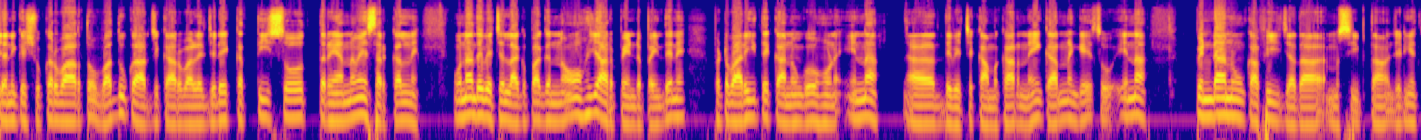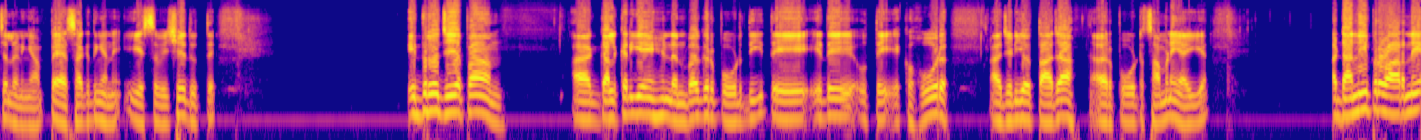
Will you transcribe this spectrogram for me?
ਯਾਨੀ ਕਿ ਸ਼ੁੱਕਰਵਾਰ ਤੋਂ ਵਾਧੂ ਕਾਰਜਕਾਰ ਵਾਲੇ ਜਿਹੜੇ 3193 ਸਰਕਲ ਨੇ, ਉਹਨਾਂ ਦੇ ਵਿੱਚ ਲਗਭਗ 9000 ਪਿੰਡ ਪੈਂਦੇ ਨੇ। ਪਟਵਾਰੀ ਤੇ ਕਾਨੂੰਗੋ ਹੁਣ ਇਹਨਾਂ ਦੇ ਵਿੱਚ ਕੰਮਕਾਰ ਨਹੀਂ ਕਰਨਗੇ, ਸੋ ਇਹਨਾਂ ਪਿੰਡਾਂ ਨੂੰ ਕਾਫੀ ਜ਼ਿਆਦਾ ਮੁਸੀਬਤਾਂ ਜਿਹੜੀਆਂ ਚੱਲਣੀਆਂ ਪੈ ਸਕਦੀਆਂ ਨੇ ਇਸ ਵਿਸ਼ੇ ਦੇ ਉੱਤੇ। ਇਧਰ ਜੇ ਆਪਾਂ ਗੱਲ ਕਰੀਏ ਹਿੰਡਨਬਰਗ ਰਿਪੋਰਟ ਦੀ, ਤੇ ਇਹਦੇ ਉੱਤੇ ਇੱਕ ਹੋਰ ਜਿਹੜੀ ਉਹ ਤਾਜ਼ਾ ਰਿਪੋਰਟ ਸਾਹਮਣੇ ਆਈ ਹੈ। ਅਡਾਨੀ ਪਰਿਵਾਰ ਨੇ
